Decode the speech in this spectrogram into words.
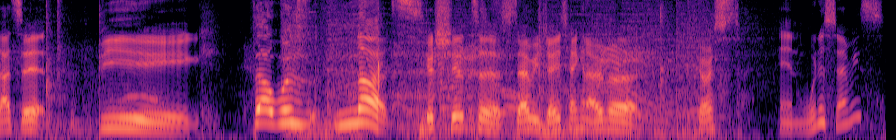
That's it. Big. That was nuts. Good shit to Stabby J taking over Ghost in winners semis.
